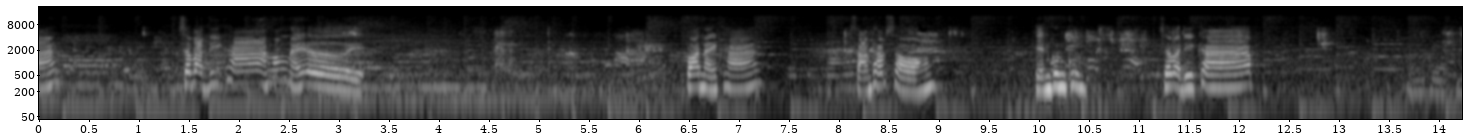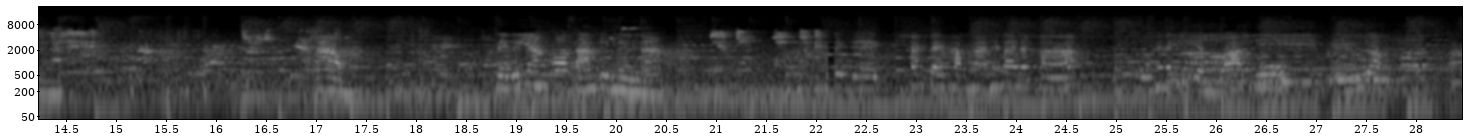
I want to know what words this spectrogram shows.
สวัสดีค่ะ ห้องไหนเอ่ยปอไหนคะสามทับสอง เห็นคุณครูสวัสดีครับ อ้าว เสร็จหรือยังข้อ3.1น่ะ เด็กๆ ตั้งใจทำงานให้ได้นะคะครูให้นักเรียน วาดรูปเรื่องอ่า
